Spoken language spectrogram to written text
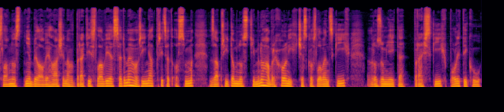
Slavnostně byla vyhlášena v Bratislavě 7. října 38 za přítomnosti mnoha vrcholných československých, rozumějte pražských politiků.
